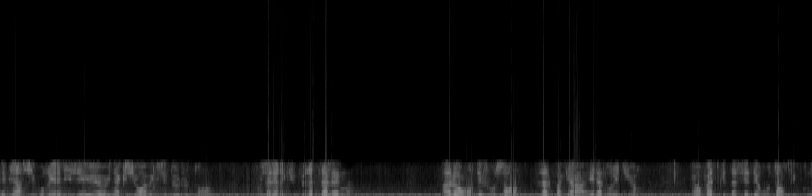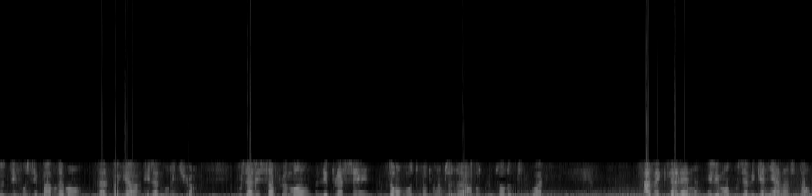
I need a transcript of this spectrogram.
Eh bien, si vous réalisez euh, une action avec ces deux jetons, vous allez récupérer de la laine. Alors, en défaussant l'alpaga et la nourriture. Et en fait, ce qui est assez déroutant, c'est que vous ne défaussez pas vraiment l'alpaga et la nourriture. Vous allez simplement les placer dans votre conteneur, donc une sorte de petite boîte, avec la laine, élément que vous avez gagné à l'instant,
